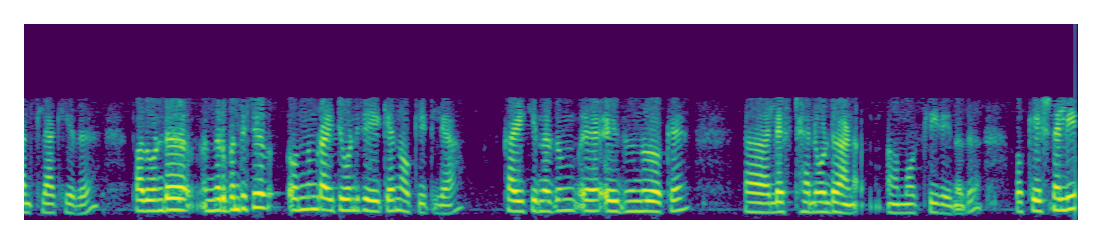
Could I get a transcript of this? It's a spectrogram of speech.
മനസ്സിലാക്കിയത്. അപ്പൊ അതുകൊണ്ട് നിർബന്ധിച്ച് ഒന്നും റൈറ്റ് കൊണ്ട് ചെയ്യിക്കാൻ നോക്കിയിട്ടില്ല. കഴിക്കുന്നതും എഴുതുന്നതും ഒക്കെ ലെഫ്റ്റ് ഹാൻഡ് കൊണ്ടാണ് മോസ്റ്റ്ലി ചെയ്യുന്നത്. ഒക്കേഷണലി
